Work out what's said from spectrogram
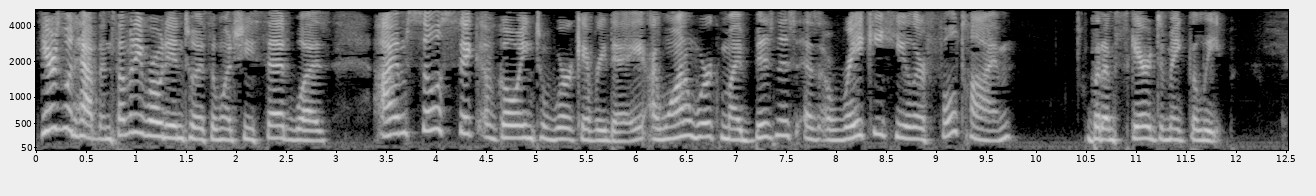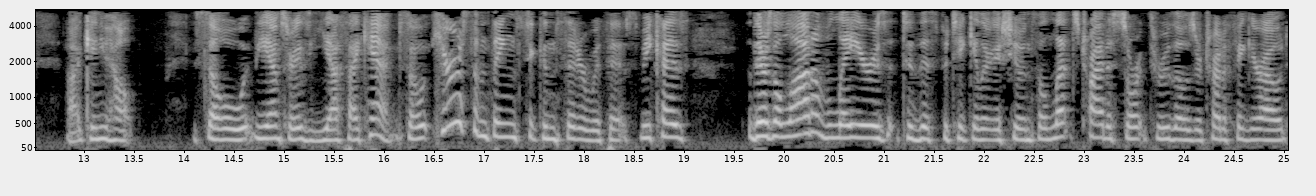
here's what happened. Somebody wrote into us and what she said was, I'm so sick of going to work every day. I want to work my business as a Reiki healer full time but I'm scared to make the leap. Uh, can you help? So the answer is yes, I can. So here are some things to consider with this because there's a lot of layers to this particular issue. And so let's try to sort through those or try to figure out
